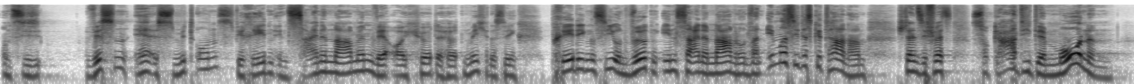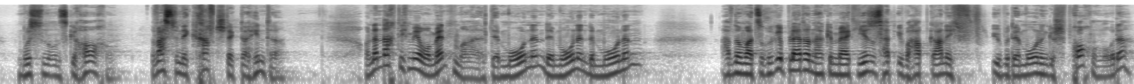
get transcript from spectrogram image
Und sie wissen, er ist mit uns. Wir reden in seinem Namen. Wer euch hört, der hört mich. Und deswegen predigen sie und wirken in seinem Namen. Und wann immer sie das getan haben, stellen sie fest, sogar die Dämonen müssen uns gehorchen. Was für eine Kraft steckt dahinter? Und dann dachte ich mir, Moment mal, Dämonen, Dämonen, Dämonen. Habe nochmal zurückgeblättert und habe gemerkt, Jesus hat überhaupt gar nicht über Dämonen gesprochen, oder?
